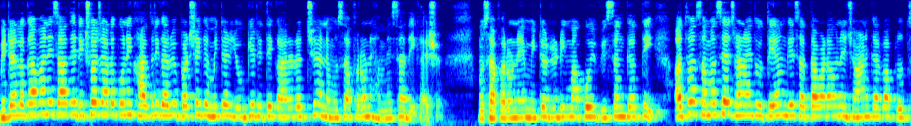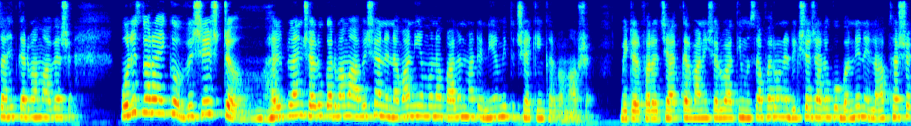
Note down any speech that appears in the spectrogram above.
મીટર લગાવવાની સાથે રિક્ષા ચાલકોને ખાતરી કરવી પડશે કે મીટર યોગ્ય રીતે કાર્યરત છે અને મુસાફરોને હંમેશા દેખાય છે. મુસાફરોને મીટર રીડિંગમાં કોઈ વિસંગતિ અથવા સમસ્યા જણાય તો તે અંગે સત્તાવાળાઓને જાણ કરવા પ્રોત્સાહિત કરવામાં આવ્યા છે. પોલીસ દ્વારા એક વિશિષ્ટ હેલ્પલાઇન શરૂ કરવામાં આવી છે અને નવા નિયમોના પાલન માટે નિયમિત ચેકિંગ કરવામાં આવશે. મીટર ફરજિયાત કરવાની શરૂઆતથી મુસાફરો અને રિક્ષા ચાલકો બંનેને લાભ થશે.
